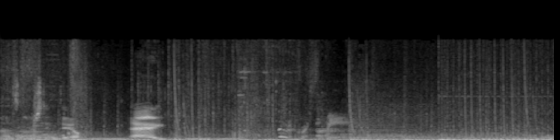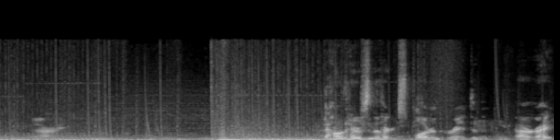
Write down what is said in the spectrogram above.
That's an interesting deal. Hey! Alright. Oh, there's another exploder that ran to the... Alright.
